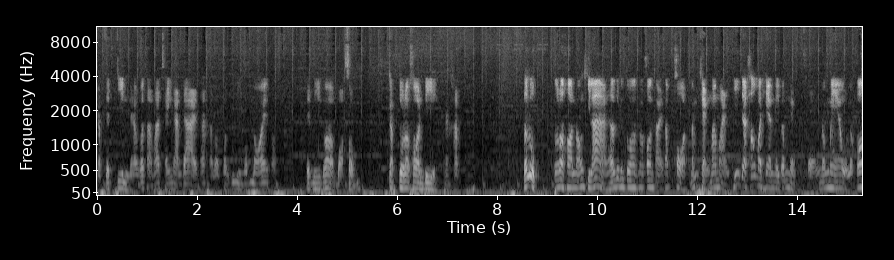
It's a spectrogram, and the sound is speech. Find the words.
กับเซตจินนะครับก็สามารถใช้งานได้ถ้าสำหรับคนที่มีงบน้อยเซตนี้ก็เหมาะสมกับตัวละครดีนะครับ สรุปตัวละครน้องคีล่าแล้วจะเป็นตัวละครสายซัพพอร์ตน้ำแข็งมาใหม่ที่จะเข้ามาแทนในตำแหน่งของน้องแมวแล้วก็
